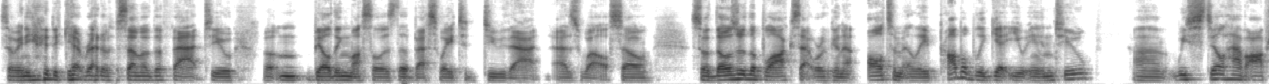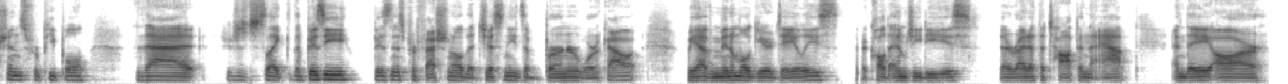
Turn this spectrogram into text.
so we needed to get rid of some of the fat to um, building muscle is the best way to do that as well. So so those are the blocks that we're going to ultimately probably get you into. Um, we still have options for people that are just like the busy business professional that just needs a burner workout. We have minimal gear dailies. They're called MGDs. They're right at the top in the app, and they are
